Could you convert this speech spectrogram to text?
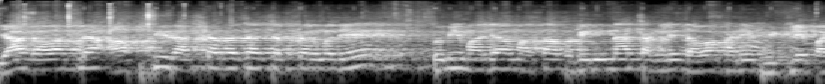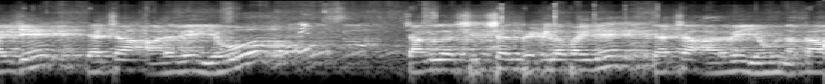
या गावातल्या आपसी राजकारणाच्या चक्करमध्ये तुम्ही माझ्या माता भगिनींना चांगले दवाखाने भेटले पाहिजे याच्या आळवे येऊ. चांगलं शिक्षण भेटलं पाहिजे त्याच्या आळवे येऊ नका.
